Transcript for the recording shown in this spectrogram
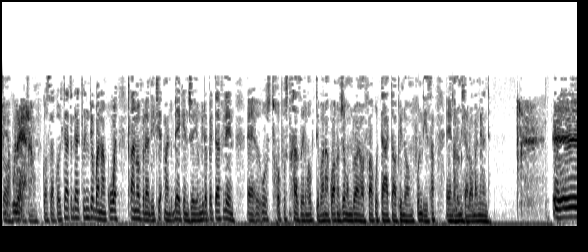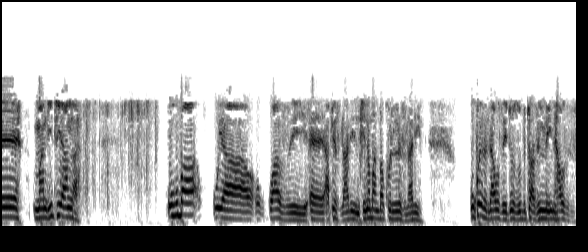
Siyabulela. Nkosakho tata ndiyacinga into yobana kuwe xa novela ndithi mandibeke nje yonke into apha etafileni um usichophe usichazele ngokudibana kwakho njengomntu waye wafaka utata waphinde wamfundisa um ngalo mdlalo wamanqindi. Um mandithi anga ukuba uyakwazi um apha ezilalini thina abantu bakhulele ezilalini kukho ezi ndawo zethu zibuthiwa zii-main houses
